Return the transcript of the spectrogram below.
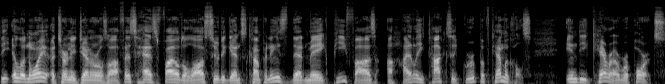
The Illinois Attorney General's office has filed a lawsuit against companies that make PFAS a highly toxic group of chemicals. Indy Kara reports.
